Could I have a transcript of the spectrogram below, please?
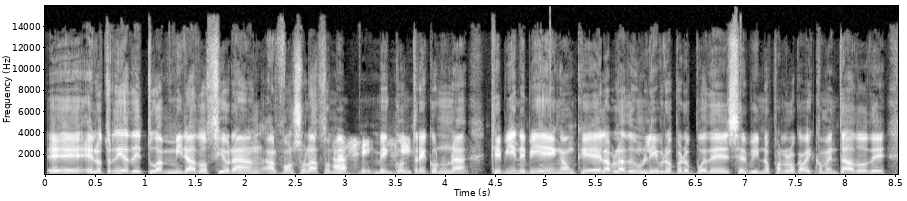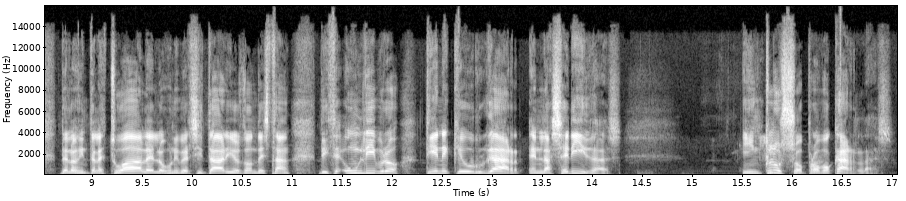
Eh, el otro día de tu admirado Ciorán, Alfonso Lazo, me, ah, encontré con una que viene bien, aunque él habla de un libro, pero puede servirnos para lo que habéis comentado de, de los intelectuales, los universitarios, dónde están. Dice, un libro tiene que hurgar en las heridas, incluso provocarlas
